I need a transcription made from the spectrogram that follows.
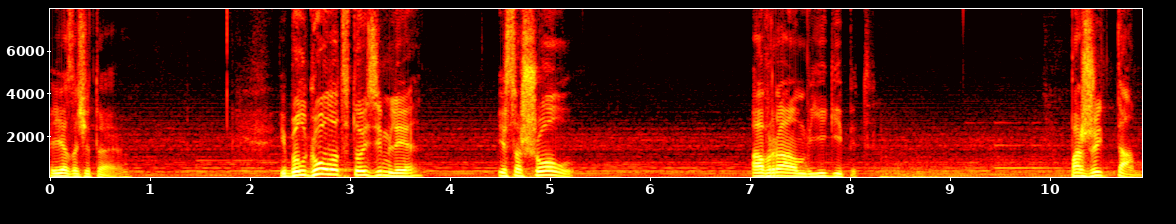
Я зачитаю. «И был голод в той земле, и сошел Авраам в Египет, пожить там,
